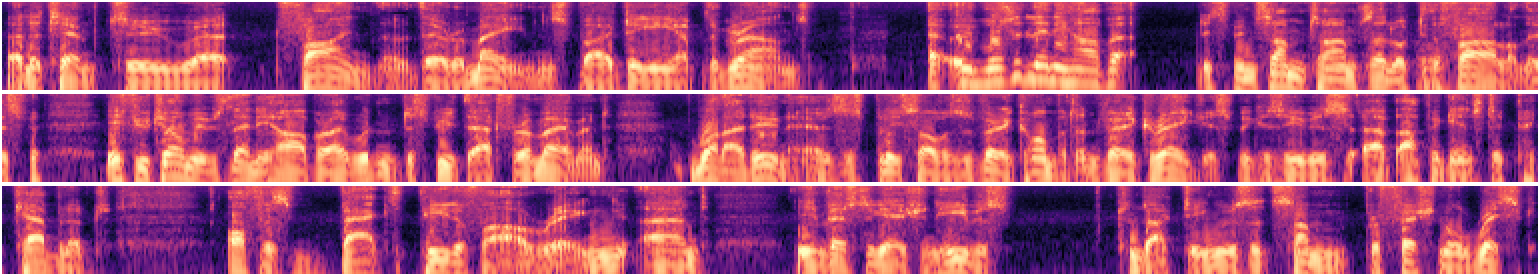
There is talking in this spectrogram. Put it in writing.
an attempt to uh, find the, their remains by digging up the grounds. Uh, was it Lenny Harper? It's been some time since I looked at the file on this, but if you told me it was Lenny Harper, I wouldn't dispute that for a moment. What I do know is this police officer was very competent, very courageous, because he was uh, up against a cabinet office-backed paedophile ring, and the investigation he was conducting was at some professional risk,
